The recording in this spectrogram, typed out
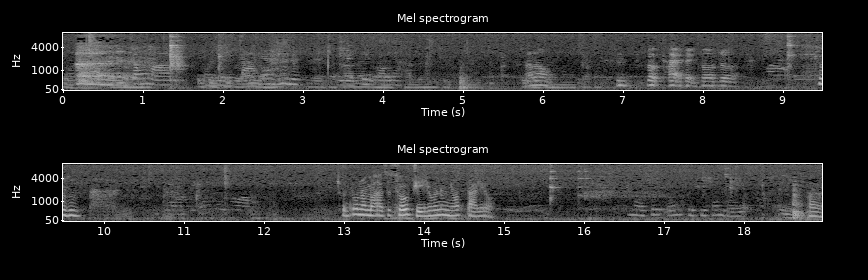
lỡ à nó mới nó ta cho số à alo được thầy phải cho rồi chúng tôi là mà số chuyện cho nó nhót tài liệu ờ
